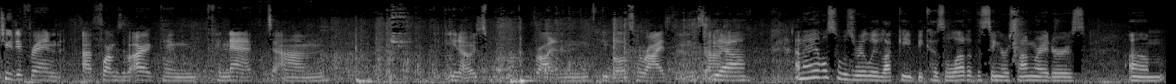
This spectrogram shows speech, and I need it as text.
two different uh, forms of art can connect. Um, you know, it's broadened people's horizons. Um, Yeah. And I also was really lucky because a lot of the singer songwriters um,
